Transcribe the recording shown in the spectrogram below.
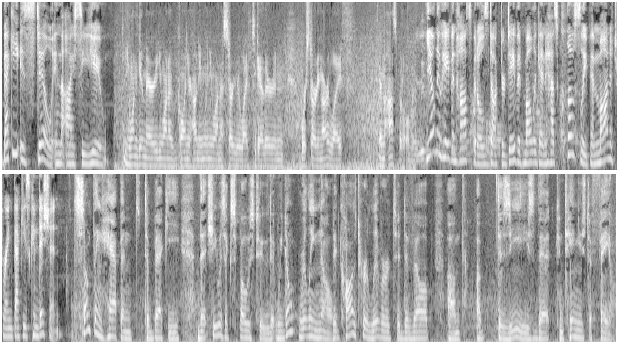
Becky is still in the ICU. You want to get married, you want to go on your honeymoon, you want to start your life together, and we're starting our life in the hospital. Yale New Haven Hospital's Dr. David Mulligan has closely been monitoring Becky's condition. Something happened to Becky that she was exposed to that we don't really know. It caused her liver to develop um, a disease that continues to fail.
